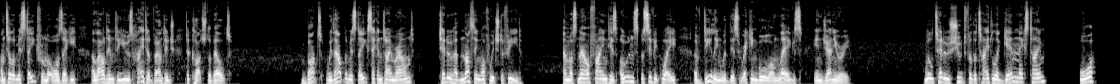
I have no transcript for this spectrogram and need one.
until a mistake from the Ozeki allowed him to use height advantage to clutch the belt. But without the mistake second time round, Teru had nothing off which to feed, and must now find his own specific way of dealing with this wrecking ball on legs in January. Will Teru shoot for the title again next time? Or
